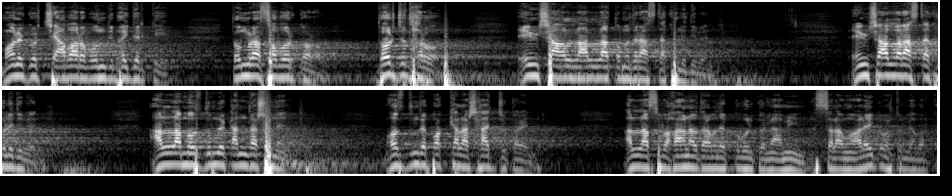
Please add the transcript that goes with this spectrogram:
মনে করছি আবারও বন্দি ভাইদেরকে তোমরা সবর করো, ধৈর্য ধরো। ইনশাআল্লাহ আল্লাহ তোমাদের রাস্তা খুলে দিবেন। ইনশাআল্লাহ রাস্তা খুলে দিবেন। আল্লাহ মজদুমদের কান্দা শোনেন। মজদুমদের পক্ষে আল্লাহ সাহায্য করেন। আল্লাহ সুবাহ আমাদের কবুল করেন আমিন। আসসালামু আলাইকুম রহমতুল্লাহ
